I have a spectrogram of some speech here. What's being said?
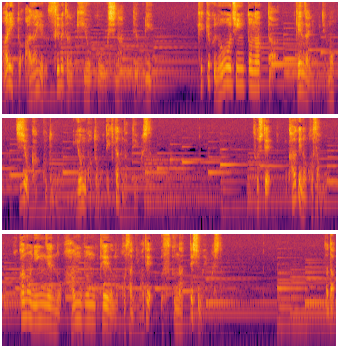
ありとあらゆる全ての記憶を失っており結局老人となった現在においても字を書くことも読むこともできなくなっていました。そして影の濃さも他の人間の半分程度の濃さにまで薄くなってしまいました。ただ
